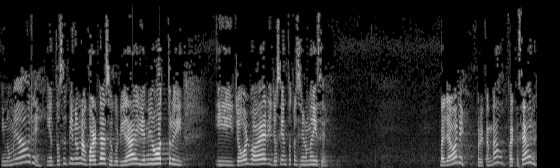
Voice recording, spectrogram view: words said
y no me abre. Y entonces viene una guardia de seguridad y viene otro y, y yo vuelvo a ver y yo siento que el Señor me dice, vaya abre por el candado para que se abra.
